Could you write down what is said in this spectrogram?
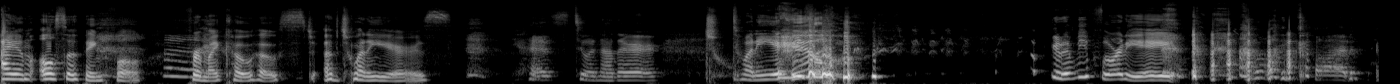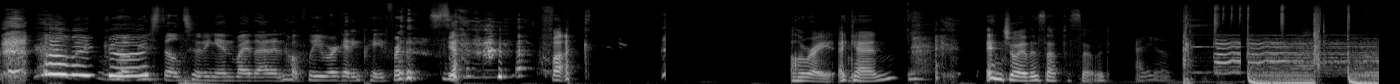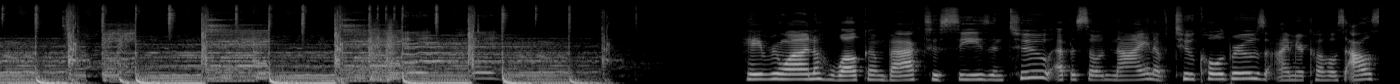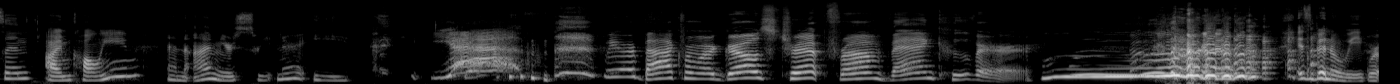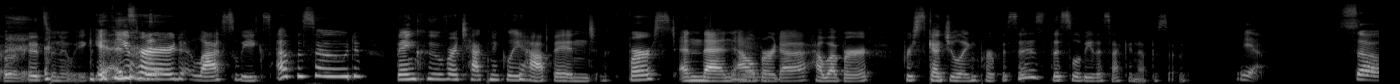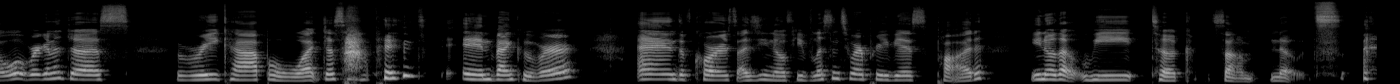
I am also thankful for my co-host of 20 years. yes to another 20 years. Ew. I'm gonna be 48. oh my god. Oh my We hope you're still tuning in by then, and hopefully we're getting paid for this. Yeah. Fuck. All right, again, enjoy this episode. Hey everyone, welcome back to season two, episode nine of Two Cold Brews. I'm your co host, Allison. I'm Colleen. And I'm your sweetener E. Yeah. we are back from our girls' trip from Vancouver. It's been a week. We're over. it. It's been a week. Yeah, if you it's been- heard last week's episode, Vancouver technically happened first and then Mhm. Alberta. However, for scheduling purposes, this will be the second episode. Yeah. So we're gonna just recap what just happened in Vancouver. And of course, as you know, if you've listened to our previous pod, you know that we took some notes.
